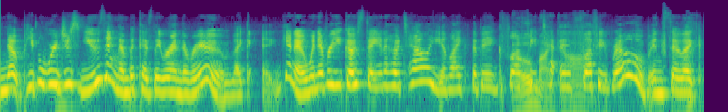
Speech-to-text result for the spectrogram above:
No, people were just using them because they were in the room. Like, you know, whenever you go stay in a hotel, you like the big fluffy, Oh my uh, God. fluffy robe, and so like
